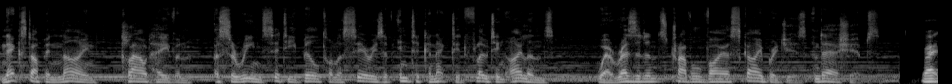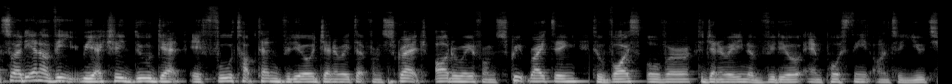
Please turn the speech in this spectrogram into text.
Next up in 9, Cloudhaven, a serene city built on a series of interconnected floating islands where residents travel via sky bridges and airships right? So at the end of it, we actually do get a full top 10 video generated from scratch, all the way from script writing to voiceover to generating the video and posting it onto YouTube.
